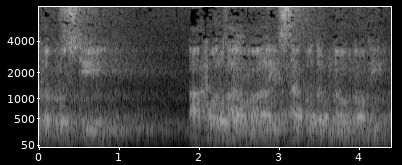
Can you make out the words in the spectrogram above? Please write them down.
krokostí a podľa sa podobnou nohy.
